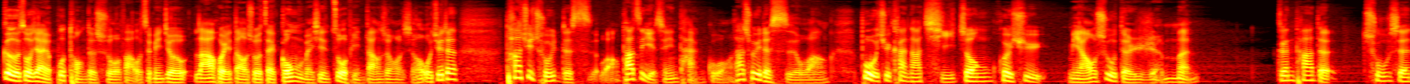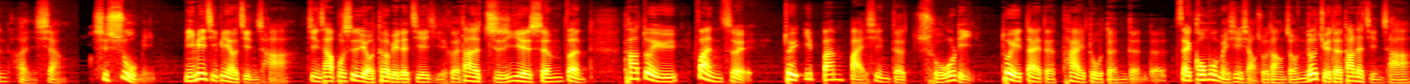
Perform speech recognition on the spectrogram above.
各个作家有不同的说法，我这边就拉回到说，在宫部美幸作品当中的时候，我觉得他去处理的死亡，他自己也曾经谈过，他处理的死亡，不如去看他其中会去描述的人们，跟他的出身很像，是庶民。里面即便有警察，警察不是有特别的阶级和他的职业身份，他对于犯罪、对一般百姓的处理、对待的态度等等的，在宫部美幸小说当中，你都觉得他的警察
